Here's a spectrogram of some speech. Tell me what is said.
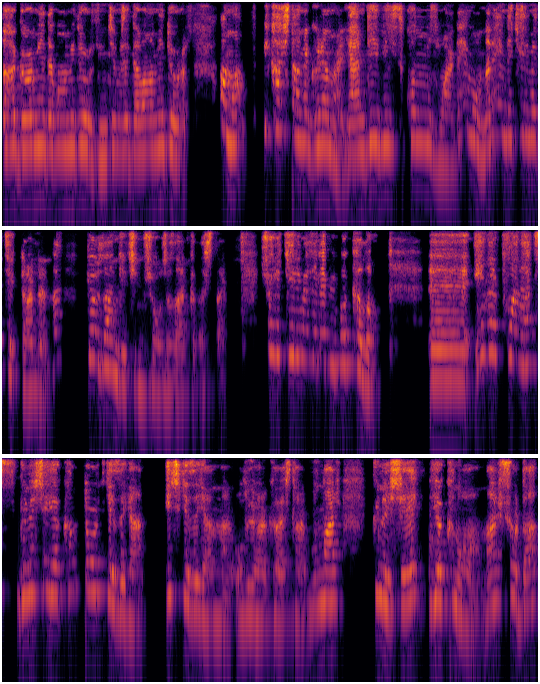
Daha görmeye devam ediyoruz. Ünitemize devam ediyoruz. Ama birkaç tane gramer yani DVS konumuz vardı. Hem onları hem de kelime tekrarlarını gözden geçirmiş olacağız arkadaşlar. Şöyle kelimelere bir bakalım. Ee, inner planets güneşe yakın dört gezegen iç gezegenler oluyor arkadaşlar. Bunlar güneşe yakın olanlar. Şurada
